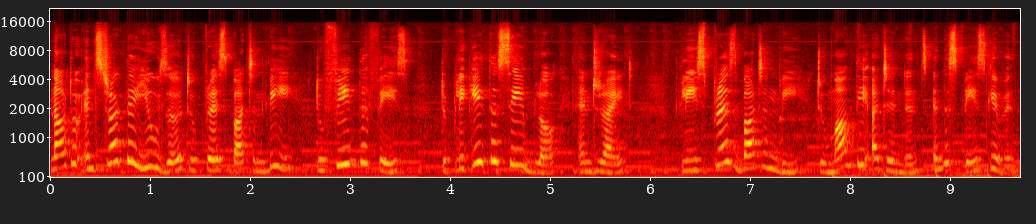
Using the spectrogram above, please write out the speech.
Now to instruct the user to press button B to feed the face, duplicate the say block and write, please press button B to mark the attendance in the space given.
